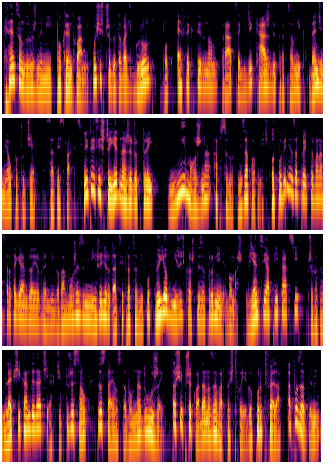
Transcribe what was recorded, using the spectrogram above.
kręcąc różnymi pokrętłami. Musisz przygotować grunt pod efektywną pracę, gdzie każdy pracownik będzie miał poczucie satysfakcji. No i tu jest jeszcze jedna rzecz, o której nie można absolutnie zapomnieć. Odpowiednio zaprojektowana strategia employer brandingowa może zmniejszyć rotację pracowników, no i obniżyć koszty zatrudnienia, bo masz więcej aplikacji, przychodzą lepsi kandydaci, a ci, którzy są, zostają z tobą na dłużej. To się przekłada na zawartość twojego portfela. A poza tym,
